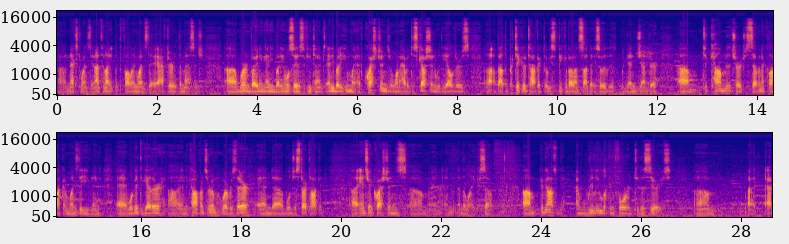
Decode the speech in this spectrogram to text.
uh, next Wednesday, not tonight, but the following Wednesday after the message, um, we're inviting anybody, and we'll say this a few times, anybody who might have questions or want to have a discussion with the elders uh, about the particular topic that we speak about on Sunday. So, again, gender, um, to come to the church at 7 o'clock on Wednesday evening. And we'll get together uh, in the conference room, whoever's there, and uh, we'll just start talking, uh, answering questions um, and, and, and, the like. So, um, I'm going to be honest with you, I'm really looking forward to this series. Um, I, I,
